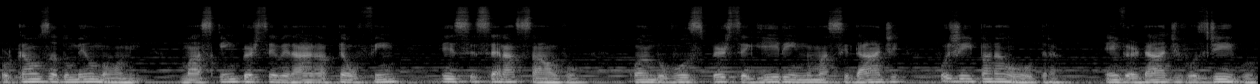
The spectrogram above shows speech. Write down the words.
por causa do meu nome, mas quem perseverar até o fim, esse será salvo. Quando vos perseguirem numa cidade, fugi para outra. Em verdade vos digo,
